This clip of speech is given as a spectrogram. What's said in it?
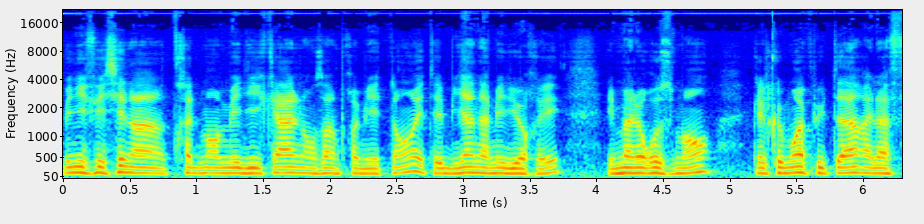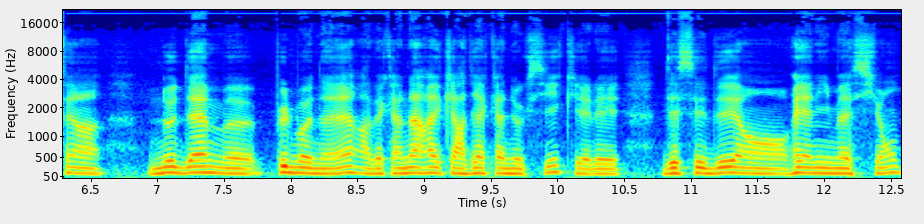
bénéficié d'un traitement médical dans un premier temps, était bien améliorée, et malheureusement, quelques mois plus tard, elle a fait un œdème pulmonaire avec un arrêt cardiaque anoxique et elle est décédée en réanimation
